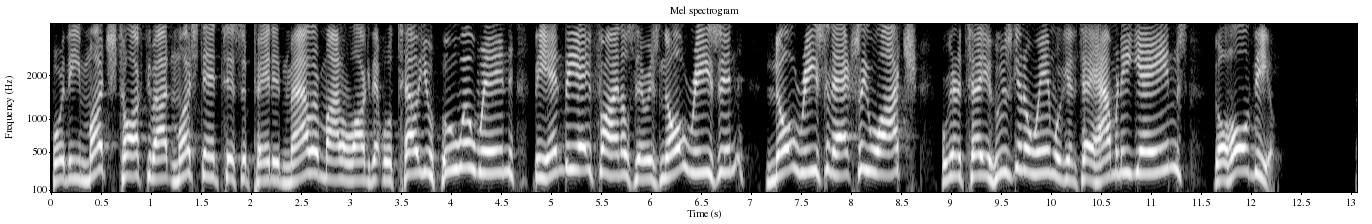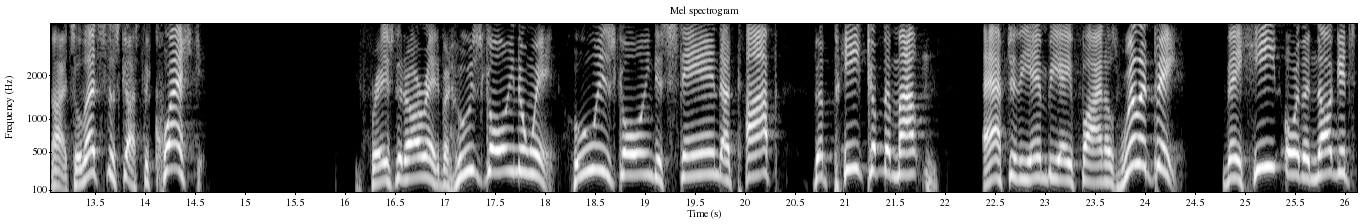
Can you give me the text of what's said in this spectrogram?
for the much talked about, much anticipated Maller monologue that will tell you who will win the NBA Finals. There is no reason, no reason to actually watch. We're going to tell you who's going to win. We're going to tell you how many games, the whole deal. All right, so let's discuss the question. You phrased it already, but who's going to win? Who is going to stand atop the peak of the mountain after the NBA Finals? Will it be the Heat or the Nuggets?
